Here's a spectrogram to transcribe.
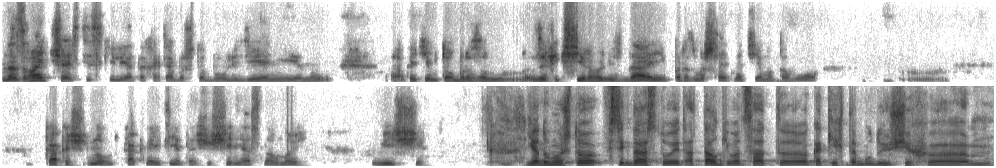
назвать части скелета, хотя бы чтобы у людей они ну, а, каким-то образом зафиксировались, да, и поразмышлять на тему того, как, ну, как найти это ощущение основной вещи. Я думаю, что всегда стоит отталкиваться от э, каких-то будущих, эм,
